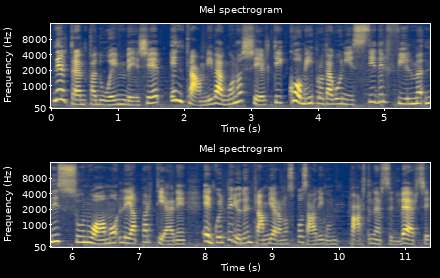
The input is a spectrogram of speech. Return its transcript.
Nel 32 invece entrambi vengono scelti come i protagonisti del film Nessun uomo le appartiene e in quel periodo entrambi erano sposati con partners diverse.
